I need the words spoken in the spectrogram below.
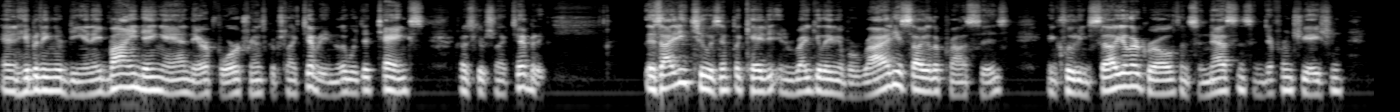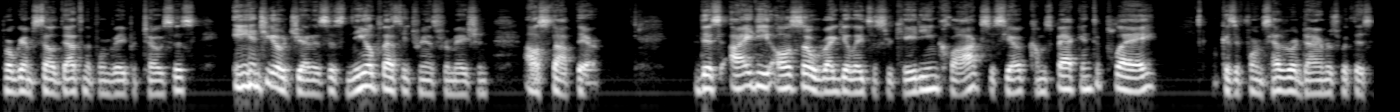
and inhibiting their DNA binding and therefore transcriptional activity. In other words, it tanks transcriptional activity. This ID2 is implicated in regulating a variety of cellular processes, including cellular growth and senescence and differentiation, programmed cell death in the form of apoptosis, angiogenesis, neoplastic transformation. I'll stop there. This ID also regulates the circadian clock. So see how it comes back into play because it forms heterodimers with this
